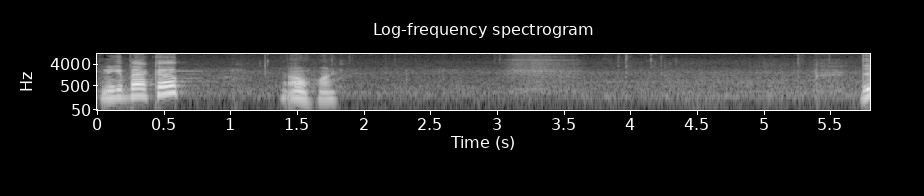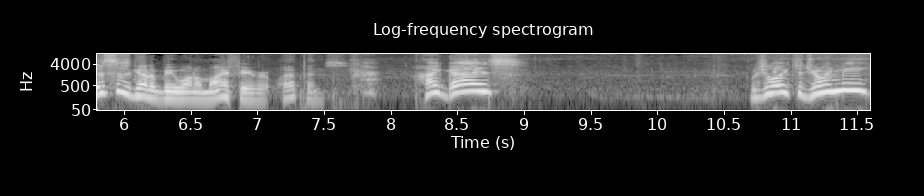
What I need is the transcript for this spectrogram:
Can you get back up? Oh, hi. This is going to be one of my favorite weapons. Hi, guys. Would you like to join me?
